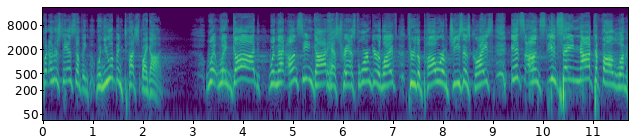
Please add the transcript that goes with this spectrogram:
But understand something when you have been touched by God, when, when, God, when that unseen God has transformed your life through the power of Jesus Christ, it's un- insane not to follow him.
